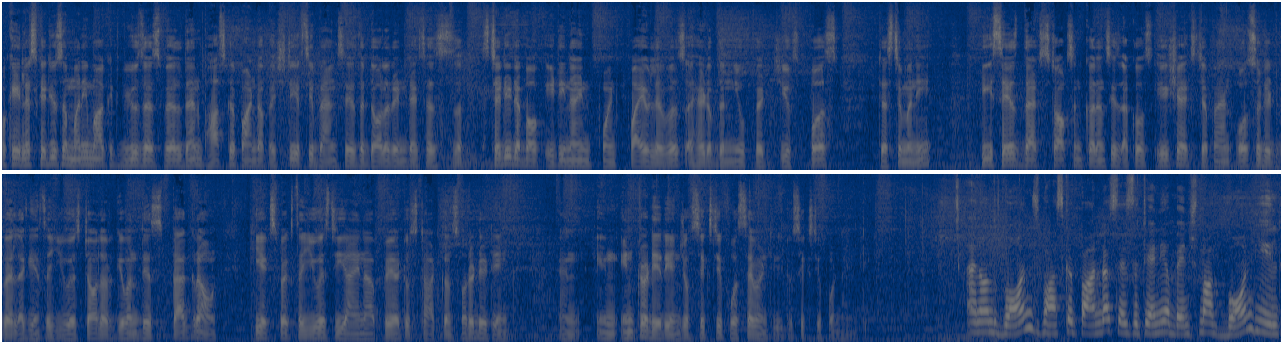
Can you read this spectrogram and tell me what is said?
Okay, let's get you some money market views as well. Then Bhaskar Panda of HDFC Bank says the dollar index has uh, steadied above 89.5 levels ahead of the new Fed chief's first testimony. He says that stocks and currencies across Asia ex Japan also did well against the US dollar. Given this background, he expects the USD INR pair to start consolidating and in intraday range of 64.70 to 64.90. And on the bonds, Bhaskar Panda says the 10-year benchmark bond yield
